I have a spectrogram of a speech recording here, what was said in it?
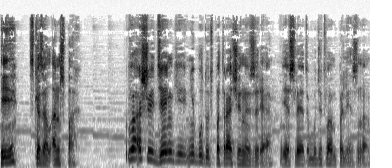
«И?» — сказал Аншпах. «Ваши деньги не будут потрачены зря, если это будет вам полезно.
